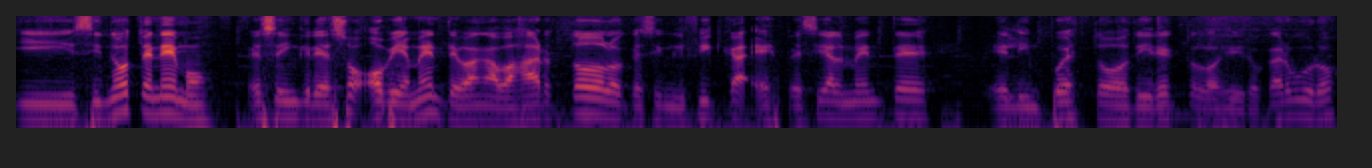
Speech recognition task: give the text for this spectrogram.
Y si no tenemos ese ingreso, obviamente van a bajar todo lo que significa especialmente el impuesto directo a los hidrocarburos,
